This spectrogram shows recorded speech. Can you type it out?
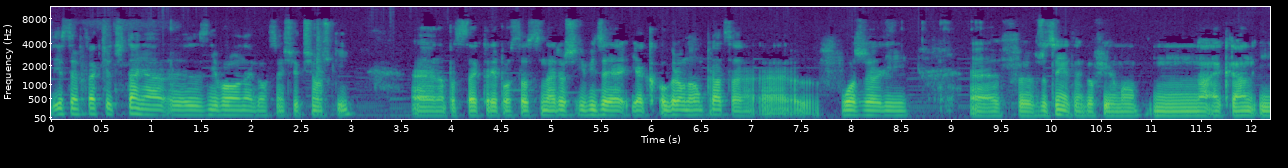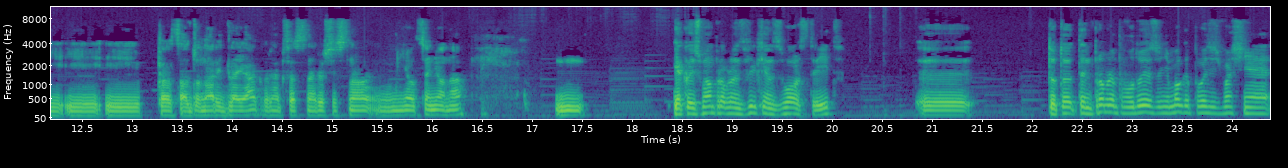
jestem w trakcie czytania y, Zniewolonego, w sensie książki, e, na podstawie której powstał scenariusz i widzę, jak ogromną pracę e, włożyli e, wrzucenie tego filmu mm, na ekran i, i, i praca Johna Ridleya, który napisał scenariusz, jest no, nieoceniona. Mm, Jako już mam problem z Wilkiem z Wall Street, y, to, to ten problem powoduje, że nie mogę powiedzieć właśnie,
